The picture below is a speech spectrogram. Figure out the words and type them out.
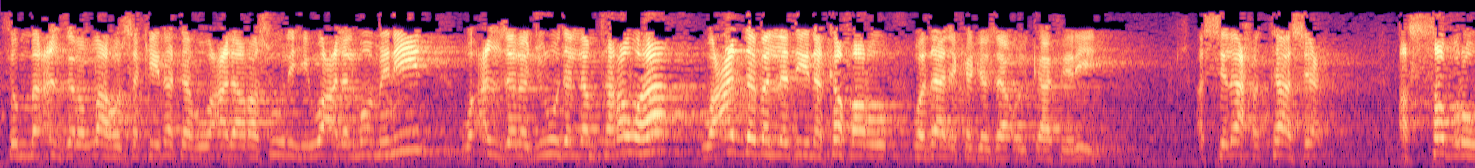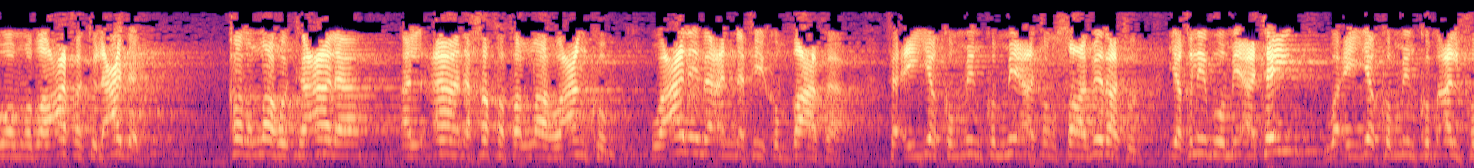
ثم أنزل الله سكينته على رسوله وعلى المؤمنين وأنزل جنودا لم تروها وعذب الذين كفروا وذلك جزاء الكافرين. السلاح التاسع الصبر ومضاعفة العدد. قال الله تعالى الآن خفف الله عنكم وعلم أن فيكم ضعفا فإن يكن منكم مئة صابرة يغلبوا مئتين وإن يكن منكم ألف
